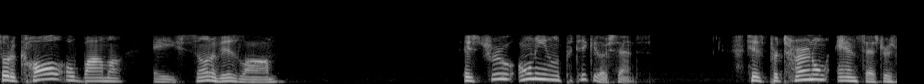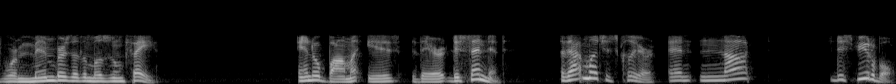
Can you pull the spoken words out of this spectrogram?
So to call Obama a son of Islam is true only in a particular sense. His paternal ancestors were members of the Muslim faith, and Obama is their descendant. That much is clear and not disputable.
